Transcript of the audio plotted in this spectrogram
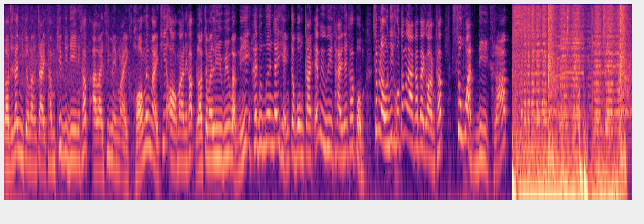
เราจะได้มีกำลังใจทำคลิปดีๆนะครับอะไรที่ใหม่ๆ ของใหม่ๆที่ออกมานะครับเราจะมารีวิวแบบนี้ให้เพื่อนๆได้เห็นกับวงการ FPV ไทยนะครับผมสำหรับวันนี้คงต้องลากันไปก่อนครับ สวัสดีครับ Bye.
